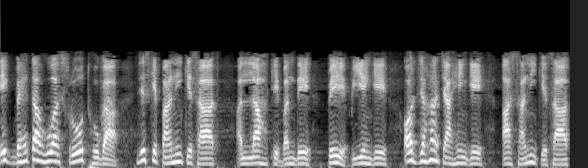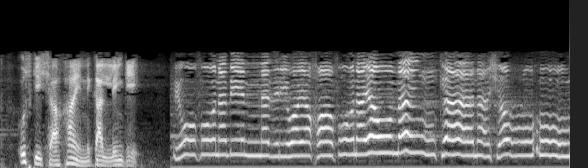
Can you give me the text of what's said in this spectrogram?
एक बहता हुआ स्रोत होगा, जिसके पानी के साथ अल्लाह के बंदे पेय पिएँगे और जहाँ चाहेंगे आसानी के साथ उसकी शाखाएँ निकाल लेंगे। बिन्नज़्र व यखाफून यौमन कान शर्रुहु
